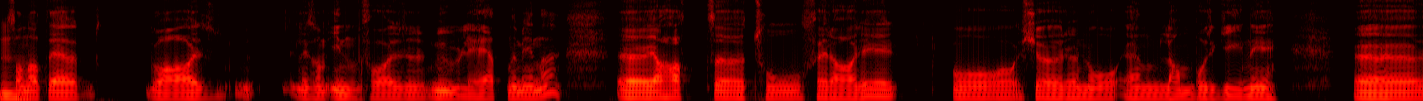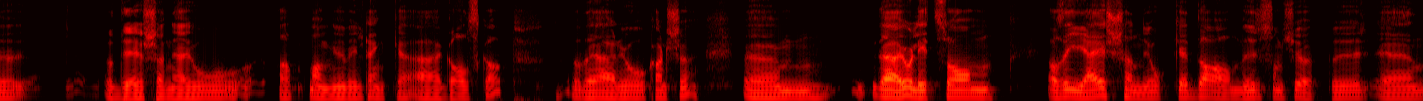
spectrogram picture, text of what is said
Mm. Sånn at det var liksom innenfor mulighetene mine. Eh, jeg har hatt eh, to Ferrarier og kjører nå en Lamborghini. Eh, og det skjønner jeg jo at mange vil tenke er galskap, og det er det jo kanskje. Det er jo litt som Altså, jeg skjønner jo ikke damer som kjøper en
